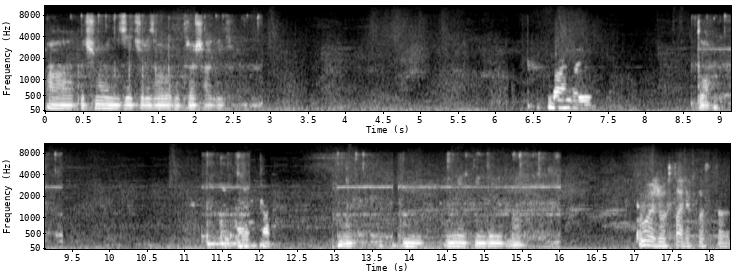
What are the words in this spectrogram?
А почему нельзя через ворота трэш агрить? Бан дают. Кто? Ну, м, Нет, не дают бан. Да мы же устали просто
